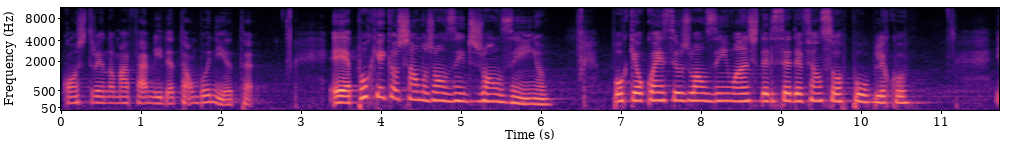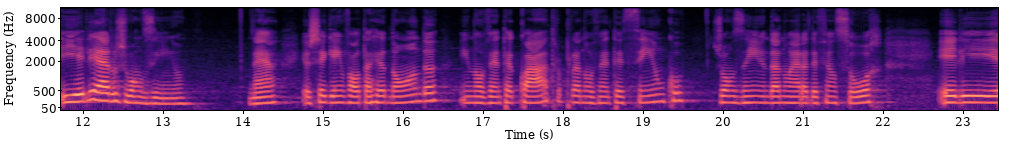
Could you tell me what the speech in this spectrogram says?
construindo uma família tão bonita. É, por que, que eu chamo Joãozinho de Joãozinho? Porque eu conheci o Joãozinho antes dele ser defensor público. E ele era o Joãozinho, né? Eu cheguei em Volta Redonda em 94 para 95. Joãozinho ainda não era defensor. Ele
